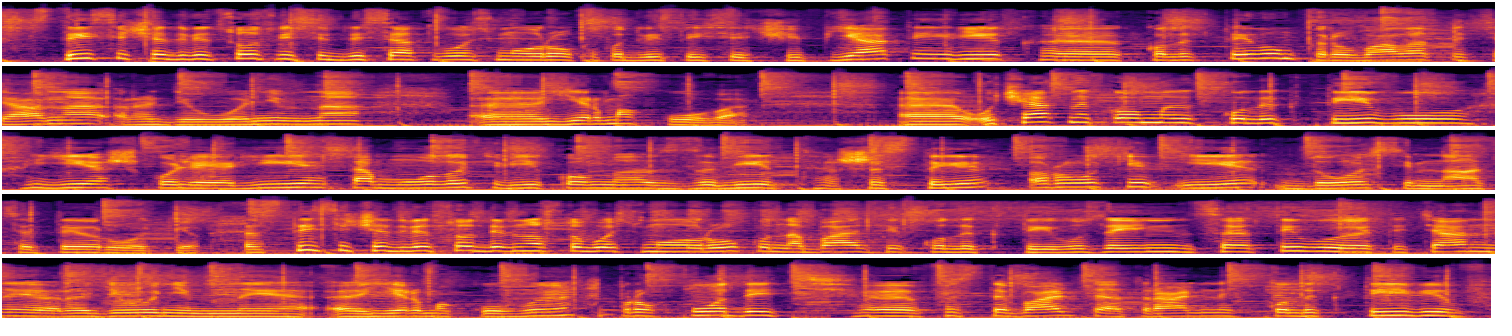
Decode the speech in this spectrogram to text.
З 1988 року по 2005 рік е, колективом керувала Тетяна Радіонівна е, Єрмакова. Е, Учасниками колективу є школярі та молодь віком від 6 років і до 17 років. З 1998 року на базі колективу за ініціативою Тетяни Радіонівни е, Єрмакової проходить е, фестиваль театральних колективів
